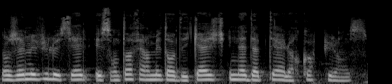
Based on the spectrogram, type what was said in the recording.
n'ont jamais vu le ciel et sont enfermés dans des cages inadaptées à leur corpulence.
